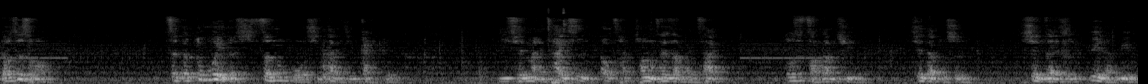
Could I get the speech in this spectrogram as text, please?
表示什么？整个都会的生活形态已经改变了。以前买菜是到菜传统菜市场买菜，都是早上去的，现在不是，现在是越来越晚，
